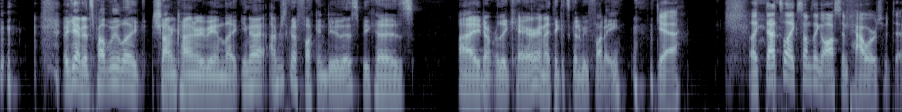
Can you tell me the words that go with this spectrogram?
Again, it's probably like Sean Connery being like, "You know, what? I'm just going to fucking do this because I don't really care and I think it's going to be funny." Yeah. Like that's like something Austin Powers would do.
